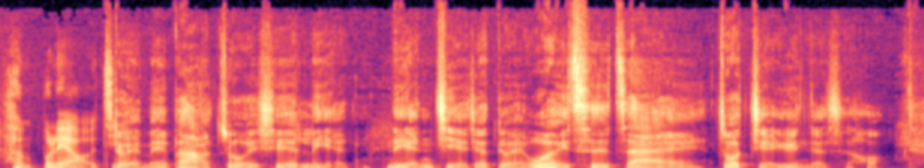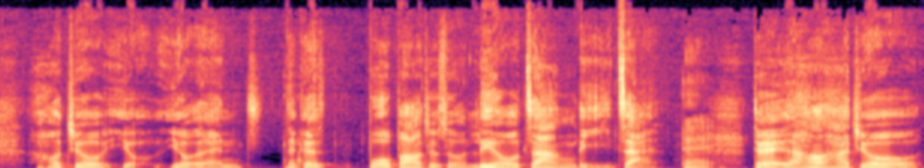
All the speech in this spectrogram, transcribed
很不了解，对，没办法做一些连连接，就对。我有一次在做捷运的时候，然后就有有人那个播报就说六张离站，对对，然后他就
